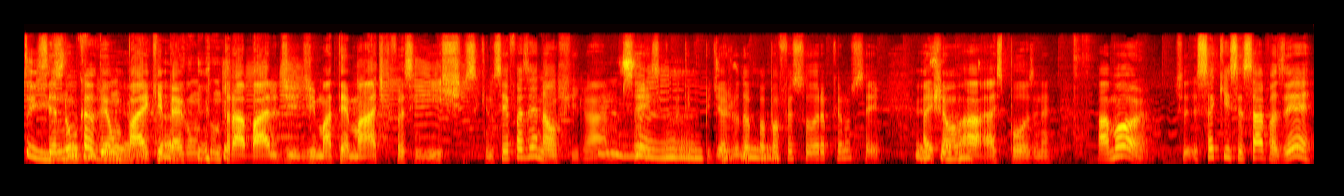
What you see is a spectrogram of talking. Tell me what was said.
Tem Você isso. na nunca vê um pai que cara. pega um, um trabalho de, de matemática e fala assim, ixi, isso aqui não sei fazer não, filho. Ah, não sei, você vai ter que pedir ajuda pra professora porque eu não sei. Aí Exato. chama a, a esposa, né? Amor, isso aqui você sabe fazer?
